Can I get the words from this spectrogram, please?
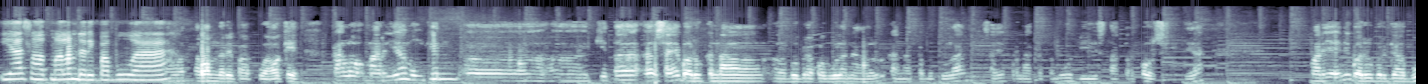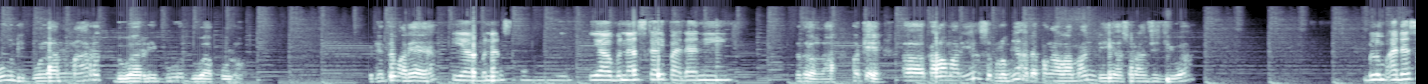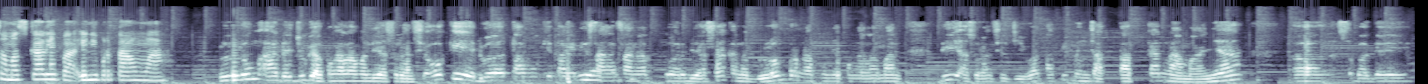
Iya, selamat malam dari Papua. selamat malam dari Papua. Oke kalau Maria mungkin uh, kita uh, saya baru kenal uh, beberapa bulan yang lalu karena kebetulan saya pernah ketemu di starter course gitu ya. Maria ini baru bergabung di bulan Maret 2020 begitu Maria ya Iya, benar sekali. Iya, benar sekali Pak Dani. Betul lah. Oke, eh, kalau Maria sebelumnya ada pengalaman di asuransi jiwa? Belum ada sama sekali Pak, ini pertama. Belum ada juga pengalaman di asuransi. Oke, dua tamu kita ini sangat-sangat luar biasa karena belum pernah punya pengalaman di asuransi jiwa, tapi mencatatkan namanya eh, sebagai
